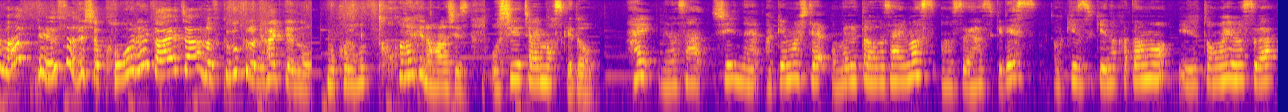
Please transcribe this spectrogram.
れ待って嘘でしょ。これ買えちゃうの福袋に入ってんの。もうこれほんとここだけの話です。教えちゃいますけど。はい皆さん新年明けましておめでとうございます。音声はずきです。お気づきの方もいると思いますが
